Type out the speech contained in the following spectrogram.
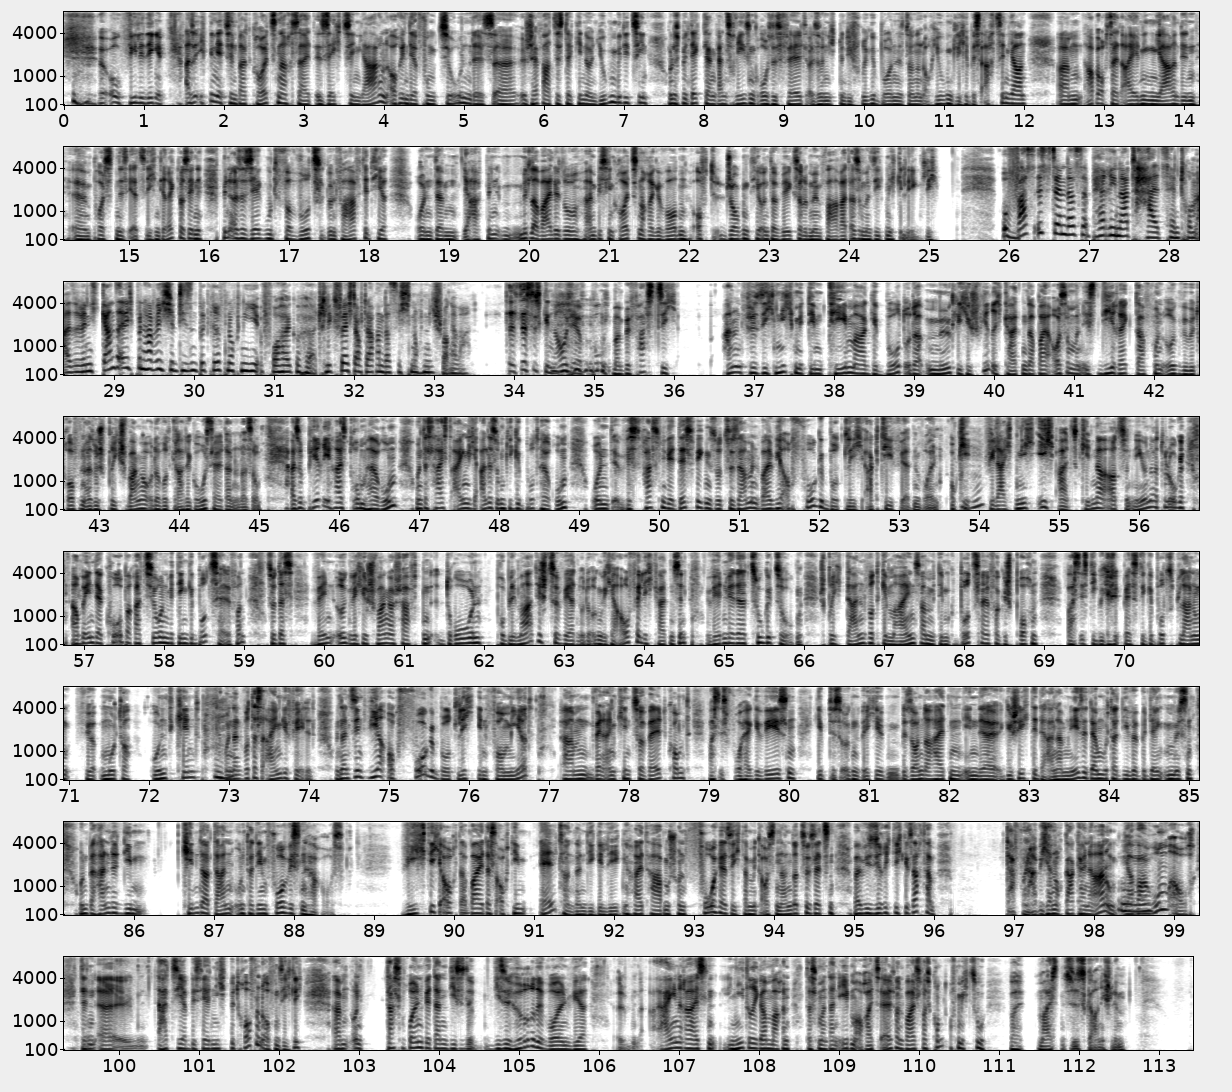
oh, viele Dinge. Also ich bin jetzt in Bad Kreuznach seit 16 Jahren, auch in der Funktion des äh, Chefarztes der Kinder- und Jugendmedizin. Und es bedeckt ja ein ganz riesengroßes Feld, also nicht nur die Frühgeborenen, sondern auch Jugendliche bis 18 Jahren. Ähm, habe auch seit einigen Jahren den äh, Posten des ärztlichen Direktors inne. Bin also sehr gut verwurzelt und verhaftet hier. Und ähm, ja, bin mittlerweile so ein bisschen Kreuznacher geworden, oft joggend hier unterwegs oder mit dem Fahrrad. Also man sieht mich gelegentlich. Was ist denn das Perinatalzentrum? Also wenn ich ganz ehrlich bin, habe ich diesen Begriff noch nie vorher gehört. Liegt vielleicht auch daran, dass ich noch nicht schwanger war. Das, das ist genau der Punkt. Man befasst sich an und für sich nicht mit dem Thema Geburt oder mögliche Schwierigkeiten dabei, außer man ist direkt davon irgendwie betroffen, also sprich schwanger oder wird gerade Großeltern oder so. Also Peri heißt drumherum und das heißt eigentlich alles um die Geburt herum und das fassen wir deswegen so zusammen, weil wir auch vorgeburtlich aktiv werden wollen. Okay, mhm. vielleicht nicht ich als Kinderarzt und Neonatologe, aber in der Kooperation mit den Geburtshelfern, so dass wenn irgendwelche Schwangerschaften drohen, problematisch zu werden oder irgendwelche Auffälligkeiten sind, werden wir dazugezogen. Sprich, dann wird gemeinsam mit dem Geburtshelfer gesprochen, was ist die beste Geburtsplanung für Mutter und Kind mhm. und dann wird das eingefädelt. Und dann sind wir auch vorgeburtlich informiert, ähm, wenn ein Kind zur Welt kommt, was ist vorher gewesen, gibt es irgendwelche Besonderheiten in der Geschichte der Anamnese der Mutter, die wir bedenken müssen und behandeln die Kinder dann unter dem Vorwissen heraus. Wichtig auch dabei, dass auch die Eltern dann die Gelegenheit haben, schon vorher sich damit auseinanderzusetzen, weil wie Sie richtig gesagt haben, Davon habe ich ja noch gar keine Ahnung. Mhm. Ja, warum auch? Denn äh, hat sie ja bisher nicht betroffen offensichtlich. Ähm, und das wollen wir dann, diese, diese Hürde wollen wir äh, einreißen, niedriger machen, dass man dann eben auch als Eltern weiß, was kommt auf mich zu. Weil meistens ist es gar nicht schlimm.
